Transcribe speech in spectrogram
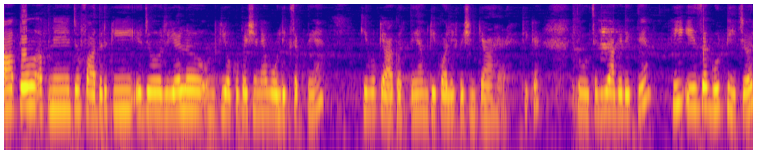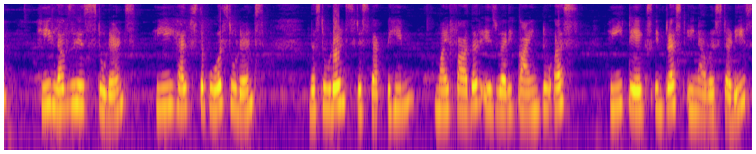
आप अपने जो फादर की जो रियल उनकी ऑक्यूपेशन है वो लिख सकते हैं कि वो क्या करते हैं, उनकी क्वालिफिकेशन क्या है, ठीक है? तो चलिए आगे देखते हैं। He is a good teacher he loves his students he helps the poor students the students respect him my father is very kind to us he takes interest in our studies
